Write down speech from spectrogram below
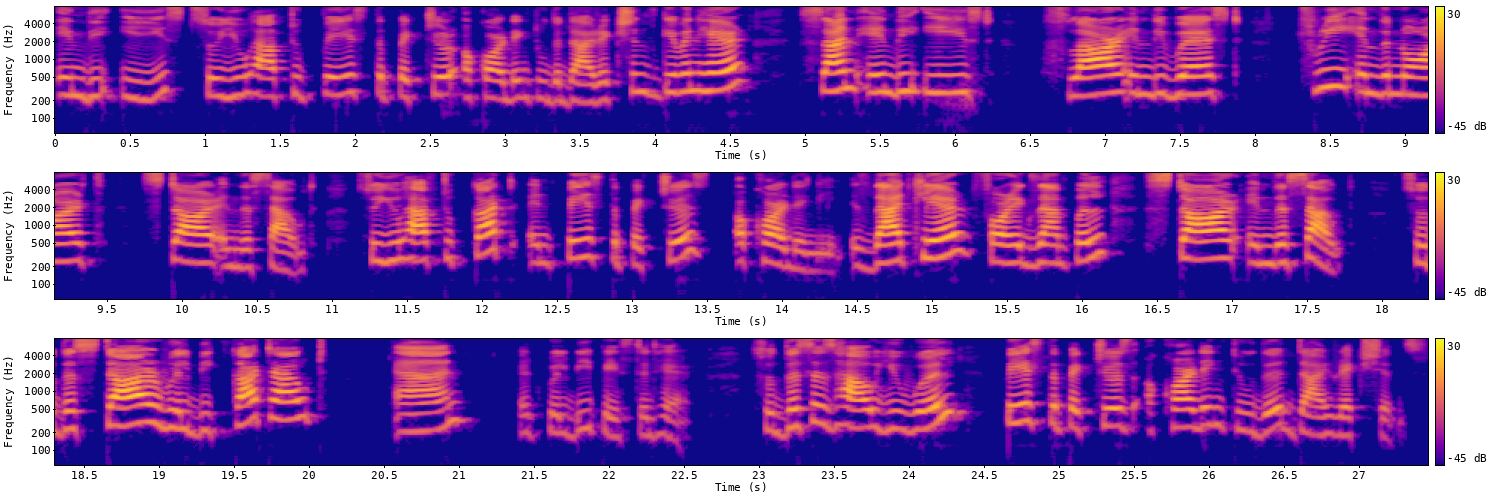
in the east. So you have to paste the picture according to the directions given here. Sun in the east, flower in the west, tree in the north, star in the south. So you have to cut and paste the pictures accordingly. Is that clear? For example, star in the south. So the star will be cut out and it will be pasted here. So this is how you will paste the pictures according to the directions.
